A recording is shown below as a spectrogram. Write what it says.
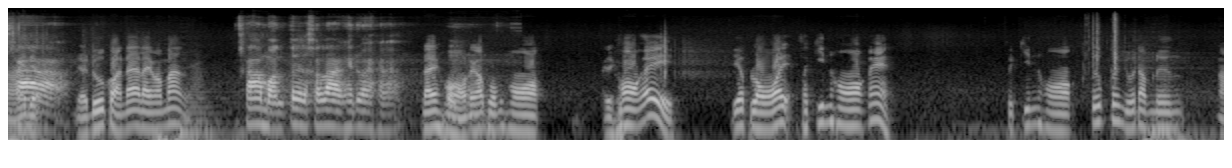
อ่าค่าเดี๋ยวเดี๋ยวดูก่อนได้อะไรมามั่ง ค่ามอนเตอร์ข้างล่างให้ด้วยฮะ ได้หอกนะครับผมหอกไอ้หอกเอ้ยเรียบร้อย สกินหอกแน่ สกินหอกตึ๊บต้องอยู่อันดับหนึ่งไหน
